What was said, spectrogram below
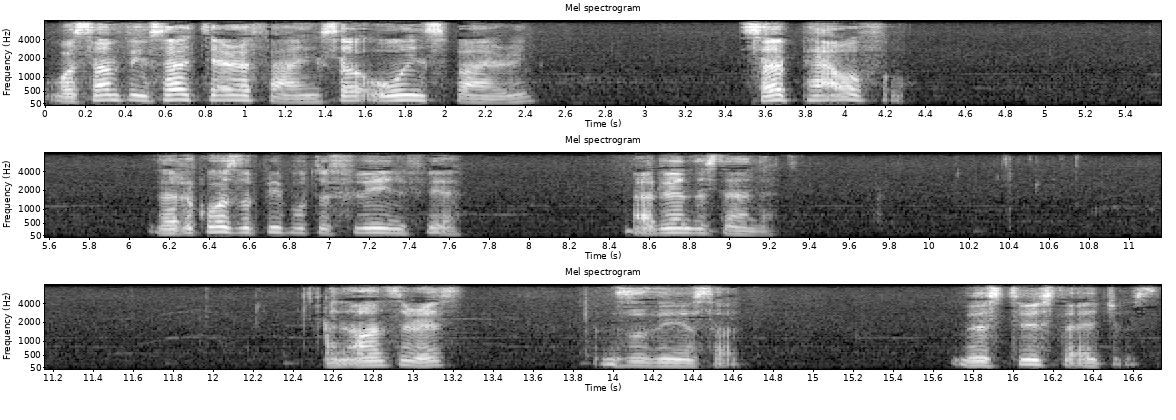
was something so terrifying, so awe inspiring, so powerful, that it caused the people to flee in fear. How do you understand that? And the answer is, this is the Yasad. There's two stages.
